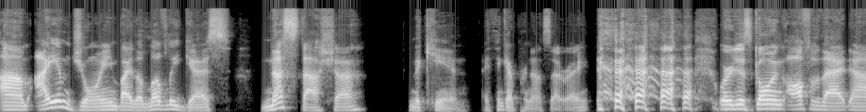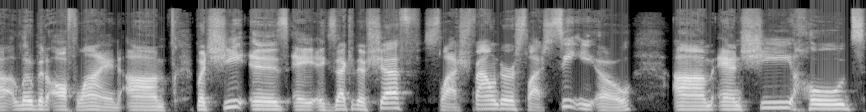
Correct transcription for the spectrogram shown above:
Um, I am joined by the lovely guest Nastasha McKeon. I think I pronounced that right. We're just going off of that uh, a little bit offline. Um, but she is a executive chef slash founder slash CEO, um, and she holds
